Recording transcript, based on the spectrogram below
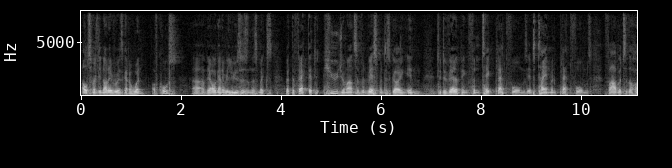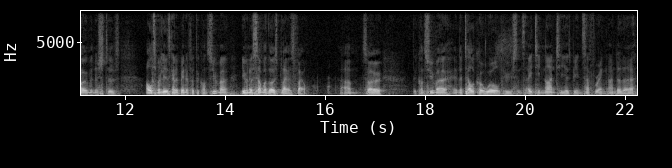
Ultimately, not everyone's going to win, of course. Uh, there are going to be losers in this mix, but the fact that huge amounts of investment is going in to developing fintech platforms, entertainment platforms, fiber to the home initiatives, ultimately is going to benefit the consumer, even if some of those players fail. Um, so the consumer in the telco world, who since 1890 has been suffering under the,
